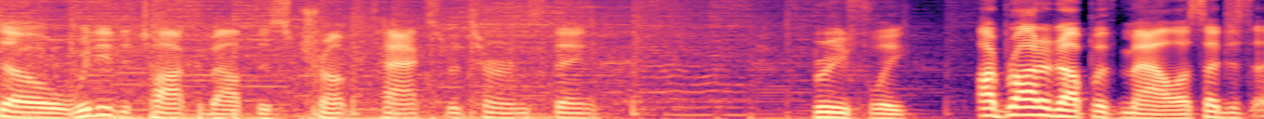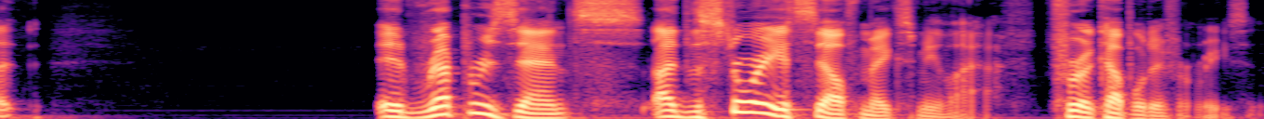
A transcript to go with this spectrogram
So we need to talk about this Trump tax returns thing briefly. I brought it up with Malice. I just, I, it represents uh, the story itself makes me laugh for a couple different reasons.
